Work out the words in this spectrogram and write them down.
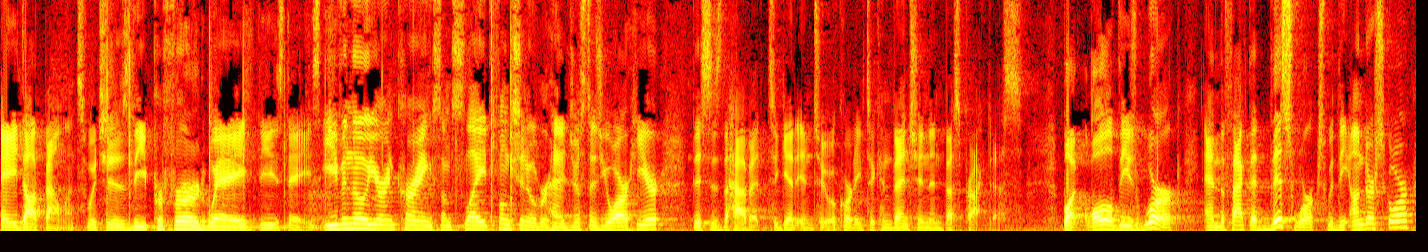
A dot balance, which is the preferred way these days. Even though you're incurring some slight function overhead, just as you are here, this is the habit to get into according to convention and best practice. But all of these work, and the fact that this works with the underscore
